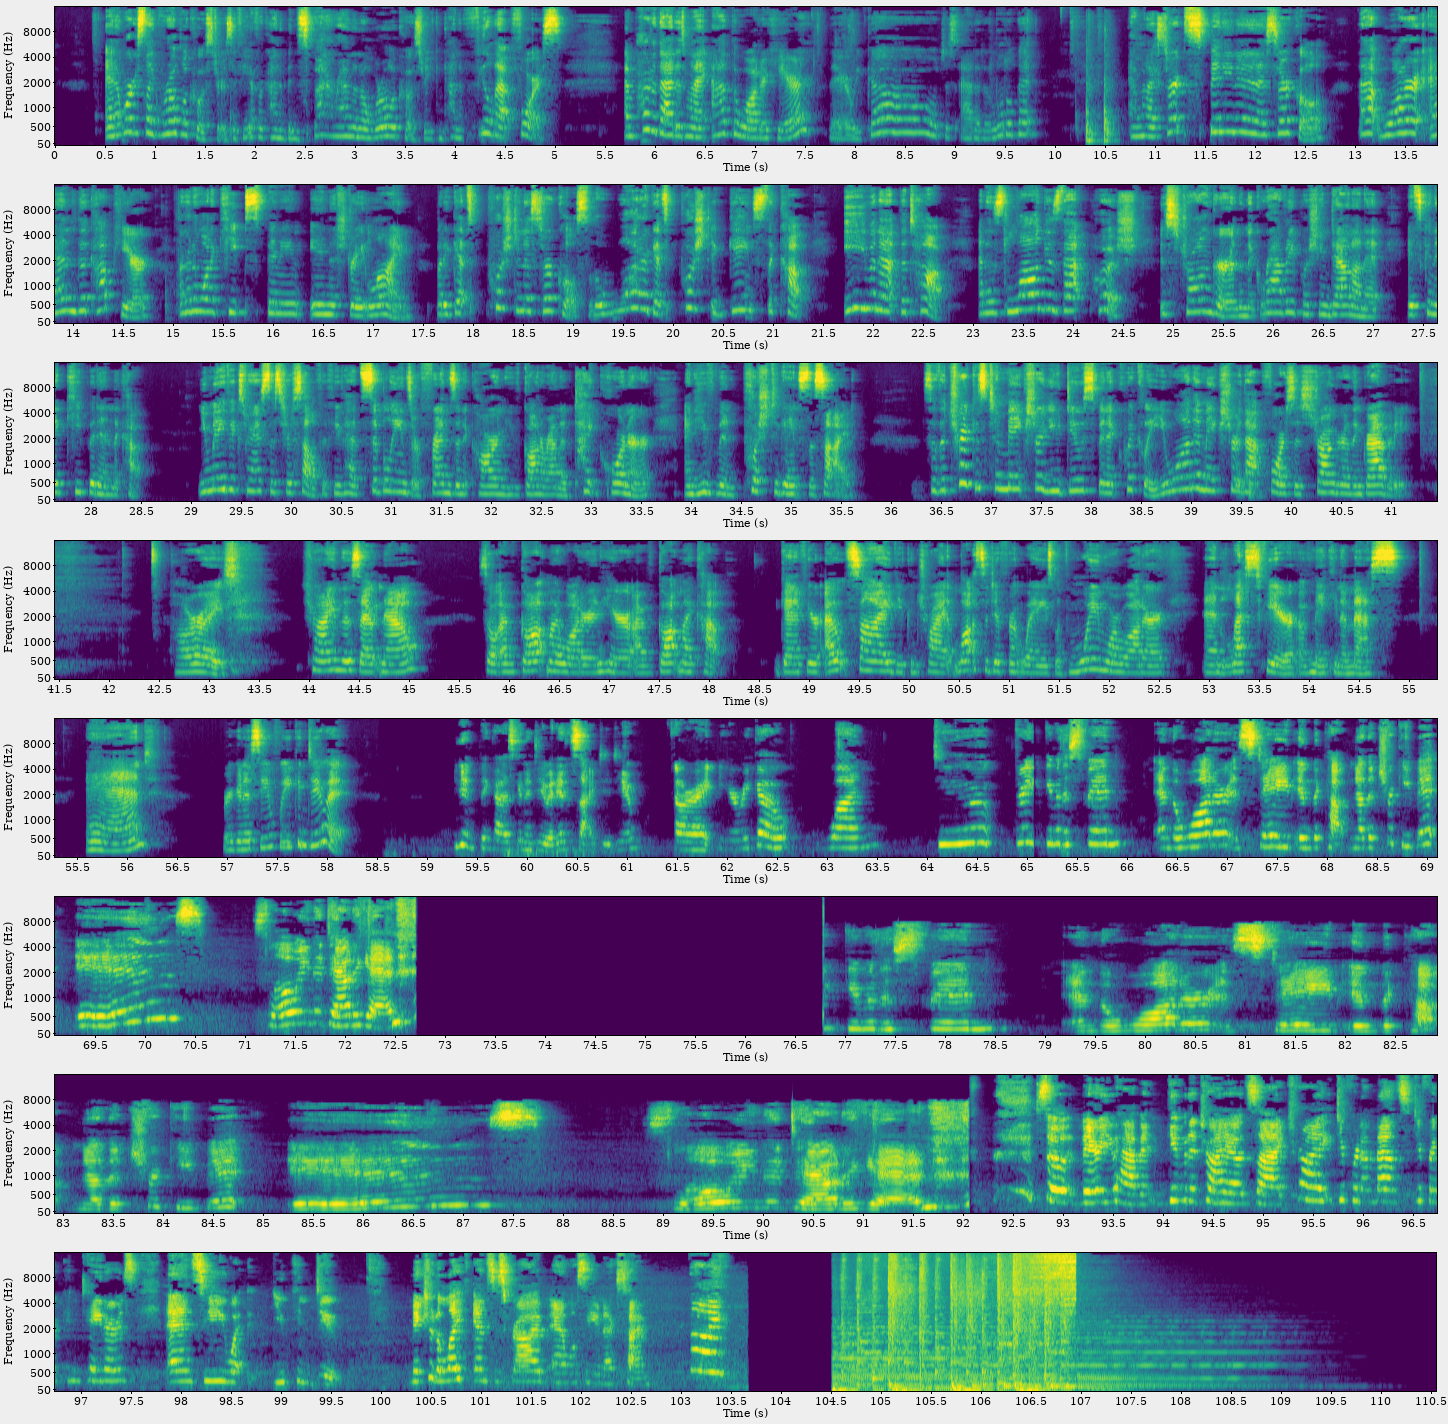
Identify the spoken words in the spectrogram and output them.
And it works like roller coasters. If you ever kind of been spun around in a roller coaster, you can kind of feel that force. And part of that is when I add the water here, there we go, we'll just add it a little bit. And when I start spinning it in a circle, that water and the cup here are gonna to want to keep spinning in a straight line, but it gets pushed in a circle. So the water gets pushed against the cup, even at the top. And as long as that push is stronger than the gravity pushing down on it, it's going to keep it in the cup. You may have experienced this yourself if you've had siblings or friends in a car and you've gone around a tight corner and you've been pushed against the side. So the trick is to make sure you do spin it quickly. You want to make sure that force is stronger than gravity. All right, trying this out now. So I've got my water in here, I've got my cup. Again, if you're outside, you can try it lots of different ways with way more water and less fear of making a mess. And we're gonna see if we can do it. You didn't think I was gonna do it inside, did you? All right, here we go. One, two, three, give it a spin. And the water is staying in the cup. Now the tricky bit is slowing it down again. give it a spin and the water is staying in the cup. Now the tricky bit is slowing it down again. so there you have it. Give it a try outside. Try different amounts, different containers, and see what you can do. Make sure to like and subscribe, and we'll see you next time. Bye!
